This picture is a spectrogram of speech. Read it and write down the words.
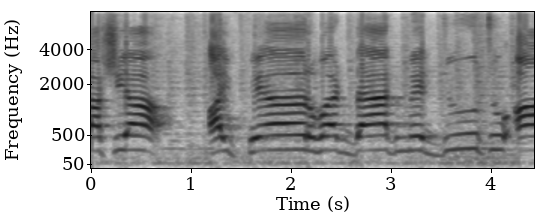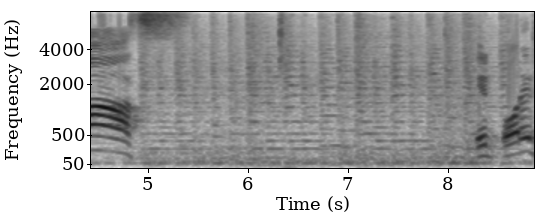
Russia I fear what that may do to us এর পরের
